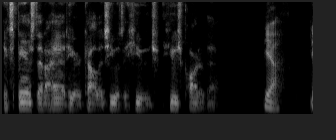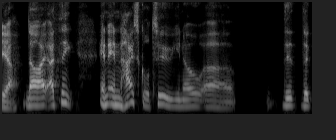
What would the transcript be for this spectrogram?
the experience that I had here at college, he was a huge, huge part of that. Yeah, yeah. No, I, I think, and in high school too, you know, uh, the the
